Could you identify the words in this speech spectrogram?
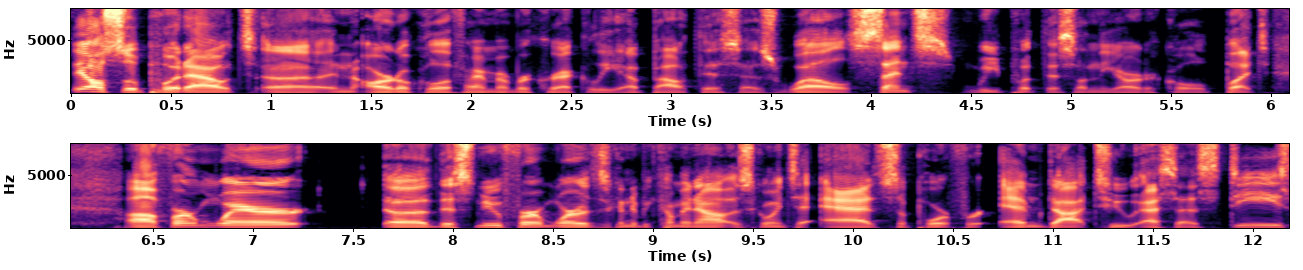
They also put out uh, an article, if I remember correctly, about this as well, since we put this on the article. But uh, firmware uh, this new firmware that's going to be coming out is going to add support for M.2 SSDs.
